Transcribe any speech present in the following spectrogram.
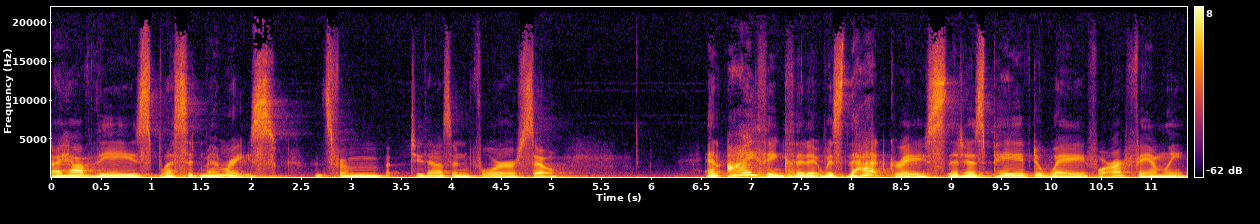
I have these blessed memories. It's from 2004 or so. And I think that it was that grace that has paved a way for our family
